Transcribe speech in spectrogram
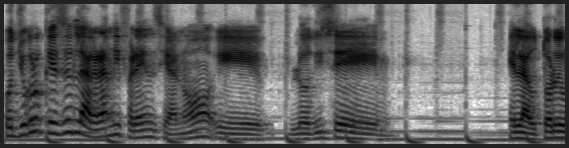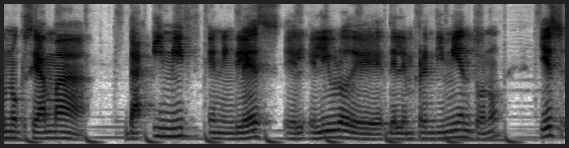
Pues yo creo que esa es la gran diferencia, ¿no? Eh, lo dice el autor de uno que se llama The E-Myth en inglés, el, libro del emprendimiento, ¿no? Y es,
